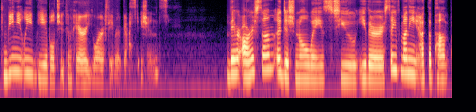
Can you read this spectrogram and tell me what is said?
conveniently be able to compare your favorite gas stations. There are some additional ways to either save money at the pump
